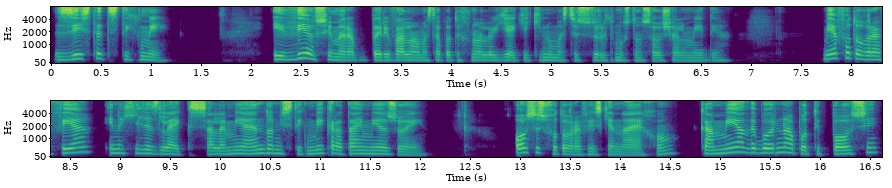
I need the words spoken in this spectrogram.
ζήστε τη στιγμή. Ιδίως σήμερα που περιβαλλόμαστε από τεχνολογία και κινούμαστε στους ρυθμούς των social media. Μία φωτογραφία είναι χίλιες λέξεις, αλλά μία έντονη στιγμή κρατάει μία ζωή όσες φωτογραφίες και να έχω, καμία δεν μπορεί να αποτυπώσει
